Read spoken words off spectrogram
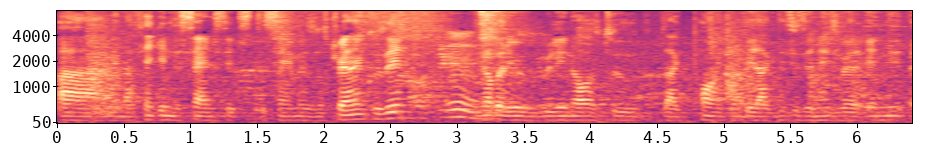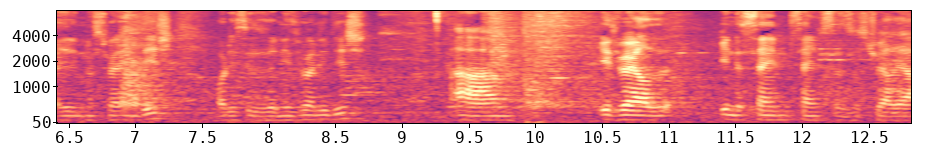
um, and I think in the sense it's the same as Australian cuisine nobody really knows to like point and be like this is an Israel an, an Australian dish or this is an Israeli dish um, Israel in the same sense as Australia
